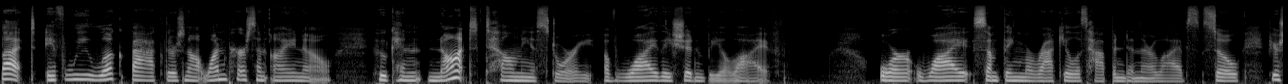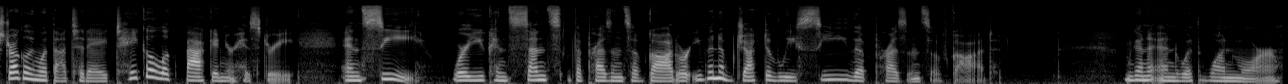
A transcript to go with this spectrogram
but if we look back, there's not one person I know who can not tell me a story of why they shouldn't be alive or why something miraculous happened in their lives. So if you're struggling with that today, take a look back in your history and see where you can sense the presence of God or even objectively see the presence of God. I'm going to end with one more.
